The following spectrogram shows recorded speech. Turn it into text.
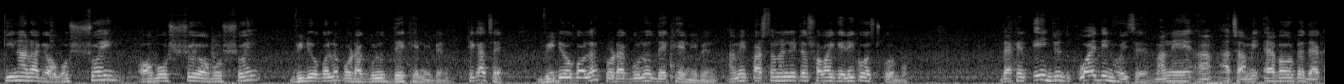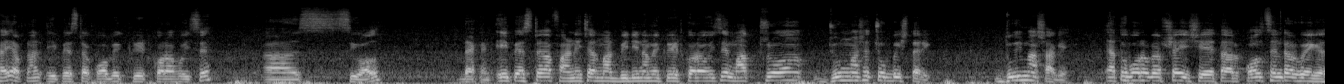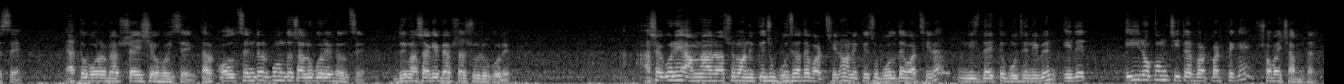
কেনার আগে অবশ্যই অবশ্যই অবশ্যই ভিডিও কলে প্রোডাক্টগুলো দেখে নেবেন, ঠিক আছে? ভিডিও কলে প্রোডাক্টগুলো দেখে নেবেন। আমি পার্সোনালি এটা সবাইকে রিকোয়েস্ট করব। দেখেন, এই যদি কয়দিন হয়েছে মানে আচ্ছা আমি অ্যাবাউটে দেখাই আপনার, এই পেজটা কবে ক্রিয়েট করা হয়েছে সিওল দেখেন, এই পেজটা ফার্নিচার মার্ট বিডি নামে ক্রিয়েট করা হয়েছে মাত্র জুন মাসের চব্বিশ তারিখ, দুই মাস আগে। এত বড় ব্যবসায়ী, সে তার কল সেন্টার হয়ে গেছে। এত বড় ব্যবসায়ী সে হয়েছে তার কল সেন্টার পর্যন্ত চালু করে ফেলছে, দুই মাস আগে ব্যবসা শুরু করে। আশা করি আমরা আসলে অনেক কিছু বোঝাতে পারছি না, অনেক কিছু বলতে পারছি না। নিজ দায়িত্বে বুঝে নেবেন। এদের এই রকম চিটার ব্যাপার থেকে সবাই সাবধান।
